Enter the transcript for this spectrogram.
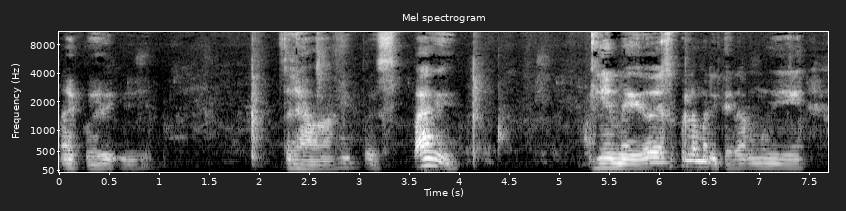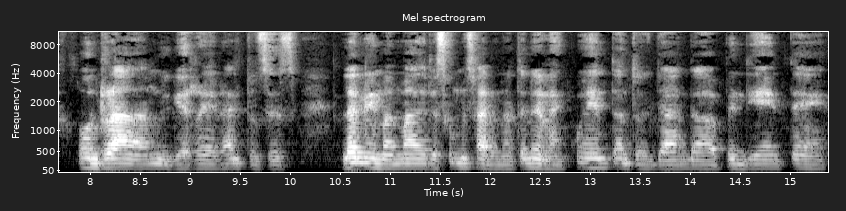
ahí puede ir. Trabaje y pues pague. Y en medio de eso, pues la marica era muy honrada, muy guerrera, entonces las mismas madres comenzaron a tenerla en cuenta, entonces ya andaba pendiente,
